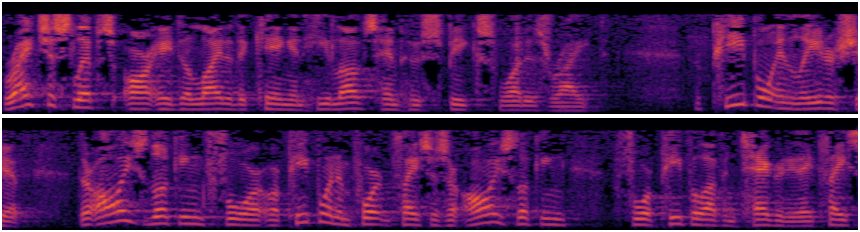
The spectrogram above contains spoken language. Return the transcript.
Righteous lips are a delight of the king and he loves him who speaks what is right. People in leadership, they're always looking for, or people in important places are always looking for people of integrity. They place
